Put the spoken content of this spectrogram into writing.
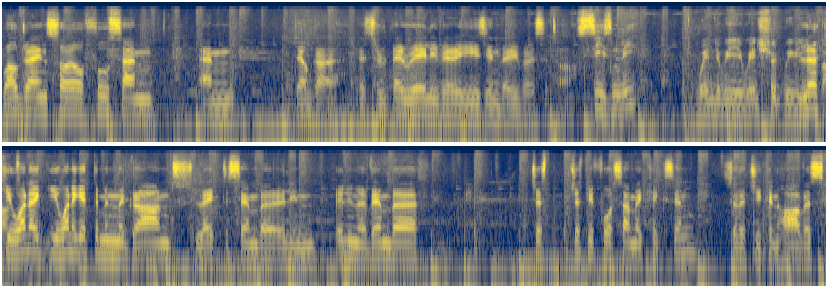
Well-drained soil, full sun, and they'll go. It's, they're really very easy and very versatile. Seasonally, when do we? When should we? Look, you want to you want to get them in the ground late December, early early November, just just before summer kicks in, so that you can harvest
